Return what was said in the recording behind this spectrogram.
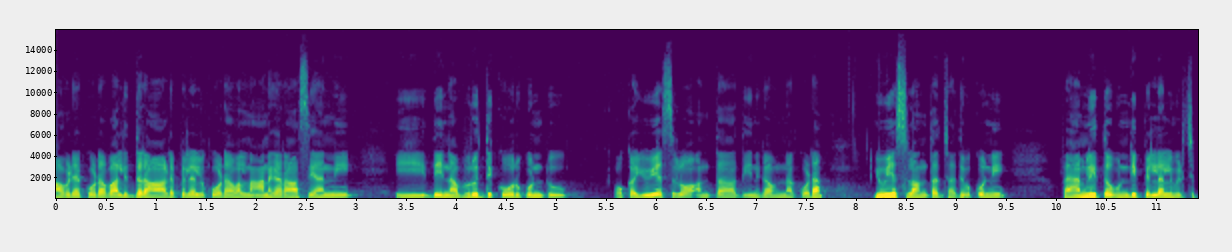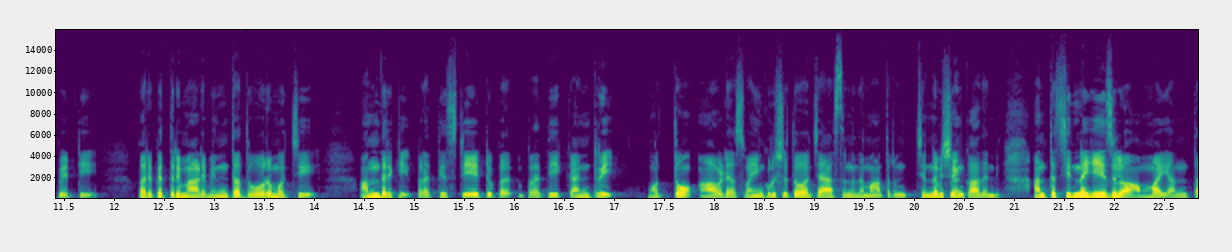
ఆవిడ కూడా వాళ్ళిద్దరు ఆడపిల్లలు కూడా వాళ్ళ నాన్నగారి ఆశయాన్ని ఈ దీని అభివృద్ధి కోరుకుంటూ ఒక యుఎస్లో అంత దీనిగా ఉన్నా కూడా యుఎస్లో అంత చదువుకొని ఫ్యామిలీతో ఉండి పిల్లల్ని విడిచిపెట్టి పరిపెత్రి మేడం ఇంత దూరం వచ్చి అందరికీ ప్రతి స్టేట్ ప్ర- ప్రతి కంట్రీ మొత్తం ఆవిడ స్వయం కృషితో చేస్తున్నది మాత్రం చిన్న విషయం కాదండి. అంత చిన్న ఏజ్లో అమ్మాయి అంత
